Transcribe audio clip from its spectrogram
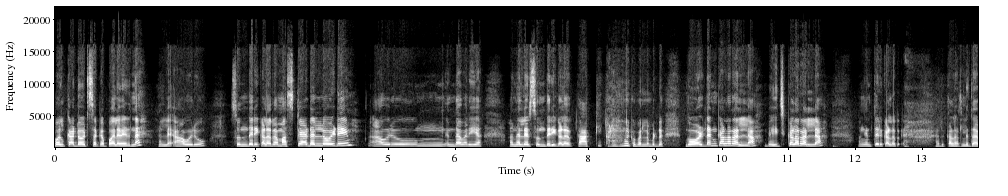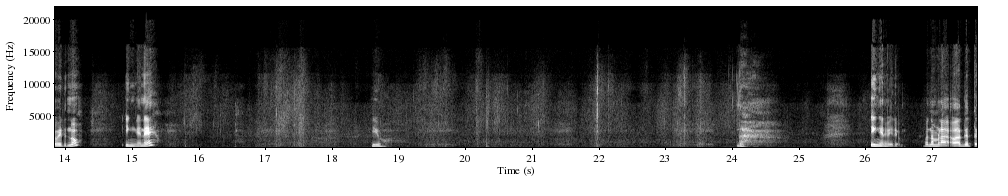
പൊൽക്ക ഡോട്ട്സ് ഒക്കെ പോലെ വരുന്ന നല്ല ആ ഒരു സുന്ദരി കളർ മസ്റ്റാഡല്ലോയുടെയും ആ ഒരു എന്താ പറയുക ആ നല്ലൊരു സുന്ദരി കളർ കാക്കി കളർ എന്നൊക്കെ പറഞ്ഞ ബട്ട് ഗോൾഡൻ കളറല്ല ബേജ് കളറല്ല അങ്ങനത്തെ ഒരു കളർ അത് കളറിൽ ഇതാ വരുന്നു. ഇങ്ങനെ. അയ്യോ. ഇങ്ങനെ വരും. അപ്പോൾ നമ്മൾ അകത്ത്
